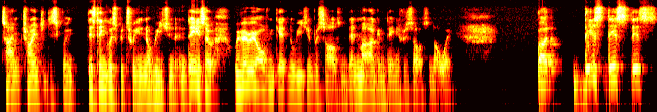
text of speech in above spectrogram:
time trying to distinguish, distinguish between Norwegian and Danish. So we very often get Norwegian results in Denmark and Danish results in Norway. But this this this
